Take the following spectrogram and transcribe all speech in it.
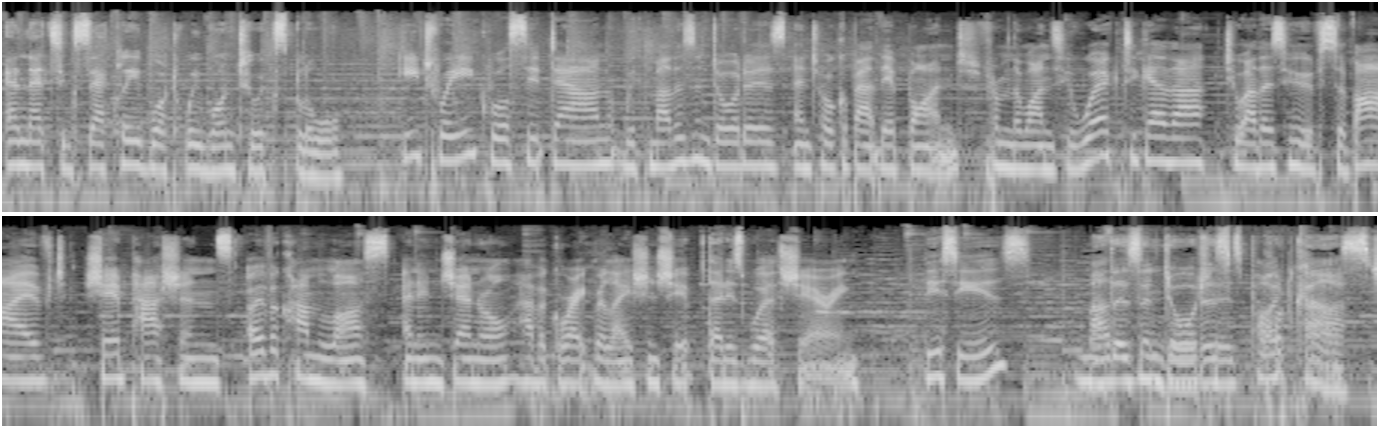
and that's exactly what we want to explore. Each week, we'll sit down with mothers and daughters and talk about their bond, from the ones who work together to others who have survived, shared passions, overcome loss, and in general have a great relationship that is worth sharing. This is Mothers and Daughters podcast.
